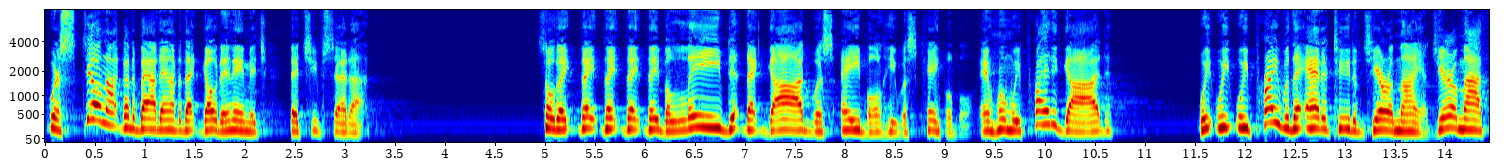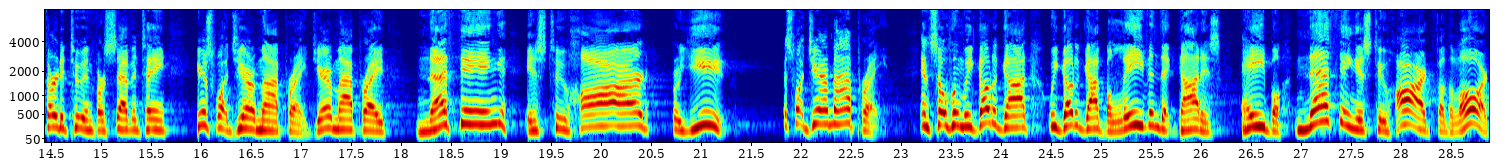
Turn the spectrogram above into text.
we're still not going to bow down to that golden image that you've set up. So they, they, they, they, they believed that God was able, He was capable. And when we pray to God, we, we, we pray with the attitude of Jeremiah. Jeremiah 32 and verse 17. Here's what Jeremiah prayed. Jeremiah prayed, Nothing is too hard for you. That's what Jeremiah prayed. And so when we go to God, we go to God believing that God is able. Nothing is too hard for the Lord.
